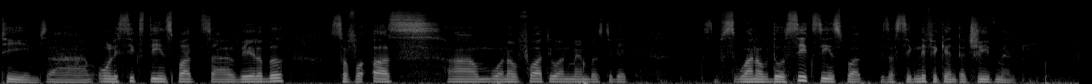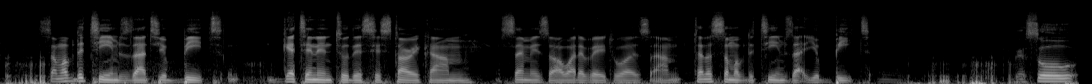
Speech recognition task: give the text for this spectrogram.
teams. Um, only 16 spots are available. So for us, um, one of 41 members to get one of those 16 spots is a significant achievement. Some of the teams that you beat getting into this historic um, semis or whatever it was, um, tell us some of the teams that you beat. Okay, so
